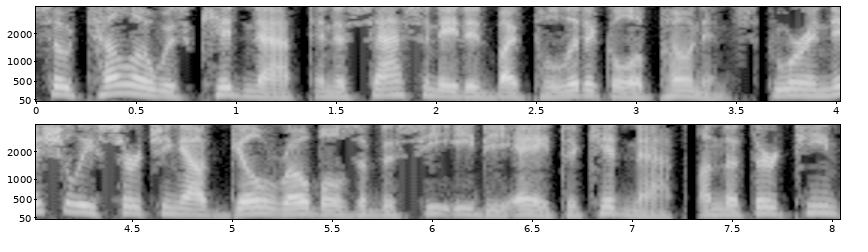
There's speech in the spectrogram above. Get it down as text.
Sotelo was kidnapped and assassinated by political opponents who were initially searching out Gil Robles of the CEDA to kidnap on 13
